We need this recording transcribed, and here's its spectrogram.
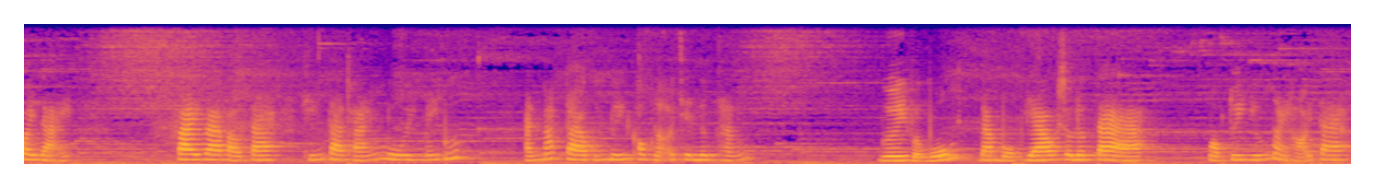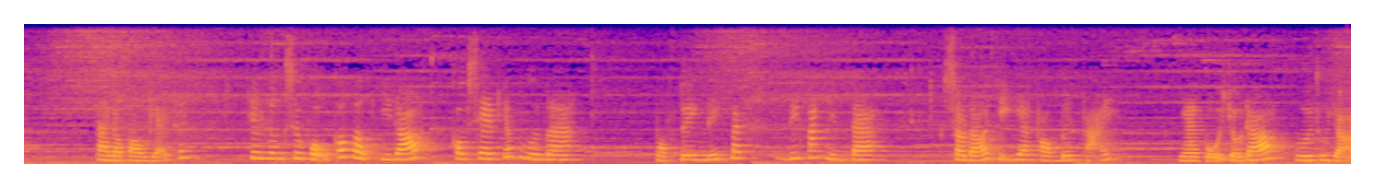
quay lại. Vai va vào ta Khiến ta thoáng lui mấy bước. Ánh mắt ta cũng luyến không nở trên lưng hắn. Ngươi vẫn muốn đâm một dao sau lưng ta à? Mộc Tuyên nhướng mày hỏi ta. Ta lầu bầu giải thích. Trên lưng sư phụ có vật gì đó Con xem giúp người mà. Mộc Tuyên liếc mắt, liếc mắt nhìn ta. Sau đó chỉ gian phòng bên phải. Nhà củi chỗ đó Ngươi thu dọn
